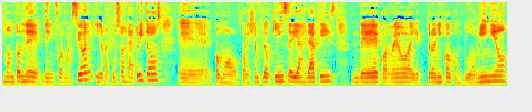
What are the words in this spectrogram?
un montón de, información y recursos gratuitos, eh, como por ejemplo 15 días gratis de correo electrónico con tu dominio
